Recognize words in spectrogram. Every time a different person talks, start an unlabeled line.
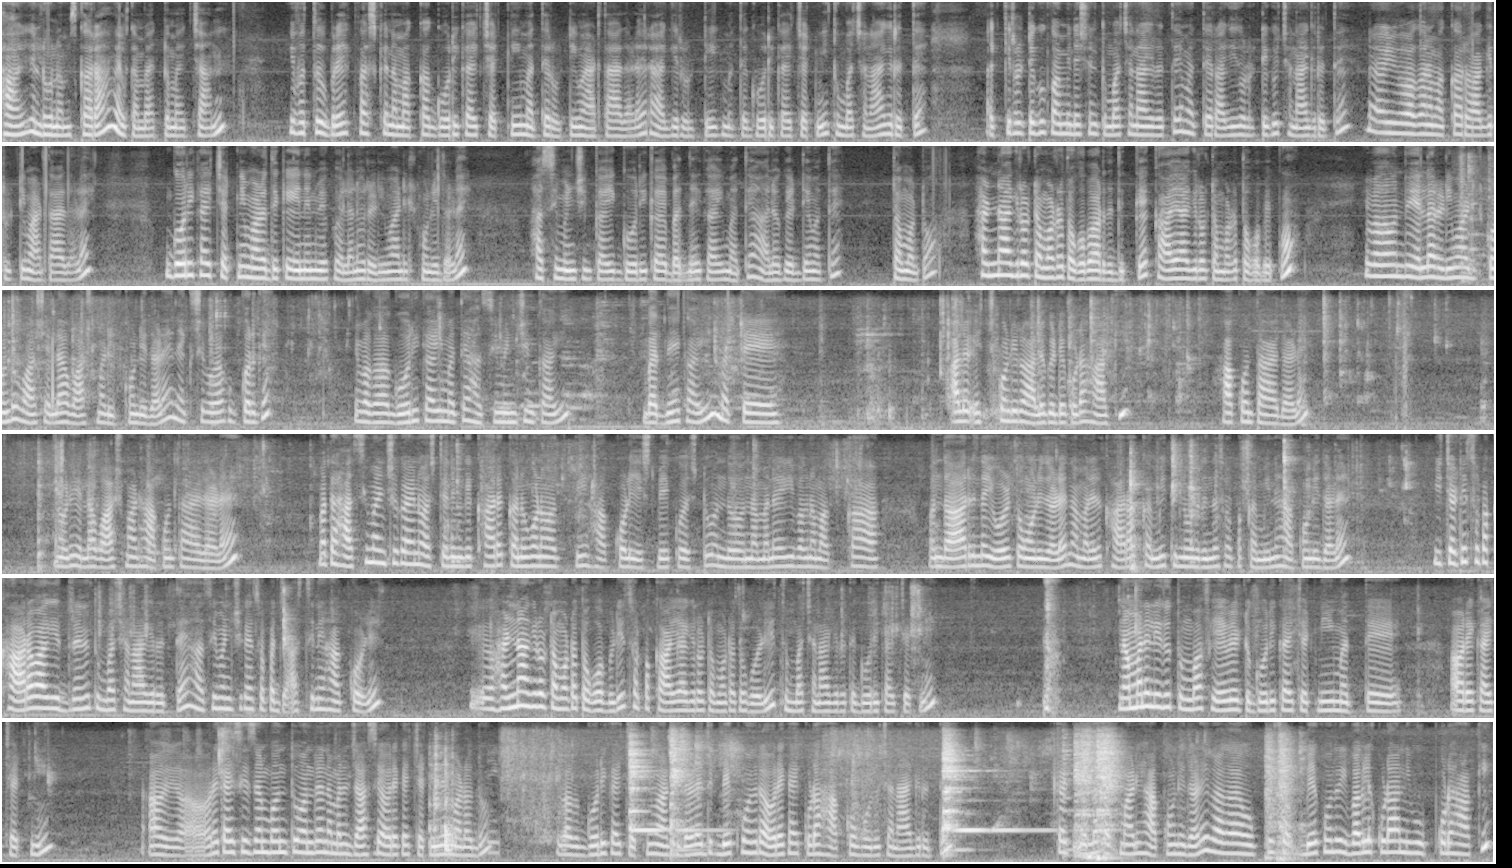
Hi ಎಲ್ಲರೂ ನಮಸ್ಕಾರ. Welcome back to my channel ಇವತ್ತು ಬ್ರೇಕ್ಫಾಸ್ಟ್ಗೆ ನಮ್ಮ ಅಕ್ಕ ಗೋರಿಕಾಯಿ ಚಟ್ನಿ ಮತ್ತು ರೊಟ್ಟಿ ಮಾಡ್ತಾ ಇದ್ದಾಳೆ. ರಾಗಿ ರೊಟ್ಟಿ ಮತ್ತು ಗೋರಿಕಾಯಿ ಚಟ್ನಿ ತುಂಬ ಚೆನ್ನಾಗಿರುತ್ತೆ. ಅಕ್ಕಿ ರೊಟ್ಟಿಗೂ ಕಾಂಬಿನೇಷನ್ ತುಂಬ ಚೆನ್ನಾಗಿರುತ್ತೆ ಮತ್ತು ರಾಗಿ ರೊಟ್ಟಿಗೂ ಚೆನ್ನಾಗಿರುತ್ತೆ. ಇವಾಗ ನಮ್ಮ ಅಕ್ಕ ರಾಗಿ ರೊಟ್ಟಿ ಮಾಡ್ತಾ ಇದ್ದಾಳೆ. ಗೋರಿಕಾಯಿ ಚಟ್ನಿ ಮಾಡೋದಕ್ಕೆ ಏನೇನು ಬೇಕೋ ಎಲ್ಲನೂ ರೆಡಿ ಮಾಡಿ ಇಟ್ಕೊಂಡಿದ್ದಾಳೆ. ಹಸಿಮೆಣ್ಸಿನ್ಕಾಯಿ, ಗೋರಿಕಾಯಿ, ಬದನೆಕಾಯಿ ಮತ್ತು ಆಲೂಗೆಡ್ಡೆ ಮತ್ತು ಟೊಮೊಟೊ. ಹಣ್ಣಾಗಿರೋ ಟೊಮೊಟೊ ತೊಗೋಬಾರ್ದು ಇದಕ್ಕೆ. ಕಾಯಾಗಿರೋ ಟೊಮೊಟೊ ತೊಗೋಬೇಕು. ಇವಾಗ ಒಂದು ಎಲ್ಲ ರೆಡಿ ಮಾಡಿ ಇಟ್ಕೊಂಡು ವಾಶ್ ಎಲ್ಲ ವಾಶ್ ಮಾಡಿ ಇಟ್ಕೊಂಡಿದ್ದಾಳೆ. ನೆಕ್ಸ್ಟ್ ಇವಾಗ ಕುಕ್ಕರ್ಗೆ ಇವಾಗ ಗೋರಿಕಾಯಿ ಮತ್ತು ಹಸಿಮೆಣಸಿನ್ಕಾಯಿ, ಬದನೆಕಾಯಿ ಮತ್ತು ಆಲೂ ಹೆಚ್ಕೊಂಡಿರೋ ಆಲೂಗಡ್ಡೆ ಕೂಡ ಹಾಕಿ ಹಾಕ್ಕೊತಾ ಇದ್ದಾಳೆ. ನೋಡಿ ಎಲ್ಲ ವಾಶ್ ಮಾಡಿ ಹಾಕ್ಕೊತಾ ಇದ್ದಾಳೆ. ಮತ್ತು ಹಸಿಮೆಣ್ಸಿನ್ಕಾಯಿನೂ ಅಷ್ಟೇ, ನಿಮಗೆ ಖಾರಕ್ಕೆ ಅನುಗುಣವಾಗಿ ಹಾಕ್ಕೊಳ್ಳಿ, ಎಷ್ಟು ಬೇಕೋ ಅಷ್ಟು. ಒಂದು ನಮ್ಮನೆ ಇವಾಗ ನಮ್ಮ ಅಕ್ಕ ಒಂದು ಆರರಿಂದ ಏಳು ತೊಗೊಂಡಿದ್ದಾಳೆ. ನಮ್ಮ ಮನೇಲಿ ಖಾರ ಕಮ್ಮಿ ತಿನ್ನೋದ್ರಿಂದ ಸ್ವಲ್ಪ ಕಮ್ಮಿನೇ ಹಾಕ್ಕೊಂಡಿದ್ದಾಳೆ ಈ ಚಟ್ನಿ ಸ್ವಲ್ಪ ಖಾರವಾಗಿದ್ರೇ ತುಂಬ ಚೆನ್ನಾಗಿರುತ್ತೆ. ಹಸಿಮೆಣ್ಸಿಕಾಯಿ ಸ್ವಲ್ಪ ಜಾಸ್ತಿನೇ ಹಾಕ್ಕೊಳ್ಳಿ. ಹಣ್ಣಾಗಿರೋ ಟೊಮೊಟೊ ತೊಗೋಬಿಡಿ. ಸ್ವಲ್ಪ ಕಾಯಿಯಾಗಿರೋ ಟೊಮೊಟೊ ತೊಗೊಳ್ಳಿ. ತುಂಬ ಚೆನ್ನಾಗಿರುತ್ತೆ ಗೋರಿಕಾಯಿ ಚಟ್ನಿ. ನಮ್ಮನೇಲಿ ಇದು ತುಂಬ ಫೇವ್ರೇಟ್ ಗೋರಿಕಾಯಿ ಚಟ್ನಿ ಮತ್ತು ಅವರೆಕಾಯಿ ಚಟ್ನಿ. ಅವರೆಕಾಯಿ ಸೀಸನ್ ಬಂತು ಅಂದರೆ ನಮ್ಮನೇಲಿ ಜಾಸ್ತಿ ಅವರೆಕಾಯಿ ಚಟ್ನಿನೇ ಮಾಡೋದು. ಇವಾಗ ಗೋರಿಕಾಯಿ ಚಟ್ನಿ ಮಾಡ್ತಿದ್ದಾಳೆ. ಅದಕ್ಕೆ ಬೇಕು ಅಂದರೆ ಅವರೆಕಾಯಿ ಕೂಡ ಹಾಕ್ಕೋಬೋದು, ಚೆನ್ನಾಗಿರುತ್ತೆ. ಕಟ್, ಎಲ್ಲ ಕಟ್ ಮಾಡಿ ಹಾಕ್ಕೊಂಡಿದ್ದಾಳೆ. ಇವಾಗ ಉಪ್ಪು ಸ್ವಲ್ಪ ಬೇಕು ಅಂದರೆ ಇವಾಗಲೇ ಕೂಡ ನೀವು ಉಪ್ಪು ಕೂಡ ಹಾಕಿ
